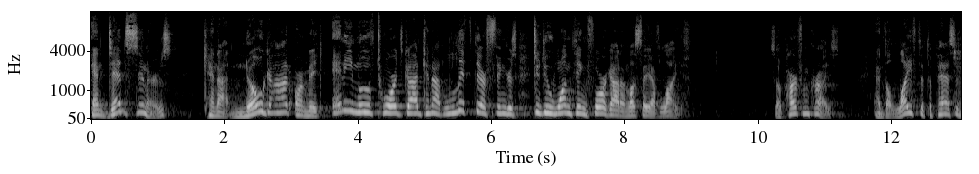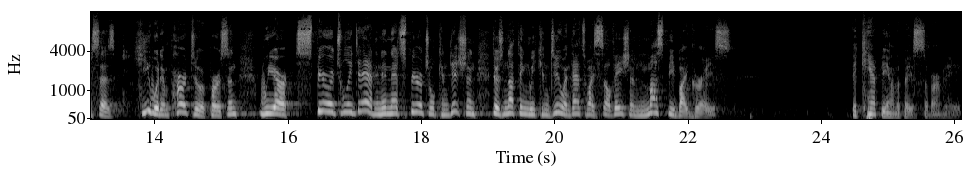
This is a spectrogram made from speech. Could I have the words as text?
And dead sinners cannot know God or make any move towards God, cannot lift their fingers to do one thing for God unless they have life. So, apart from Christ and the life that the passage says he would impart to a person, we are spiritually dead. And in that spiritual condition, there's nothing we can do. And that's why salvation must be by grace. It can't be on the basis of our behavior.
